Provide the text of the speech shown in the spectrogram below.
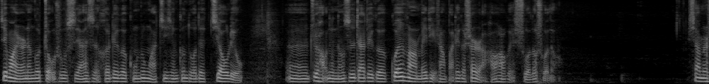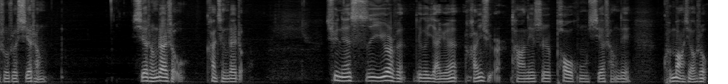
这帮人，能够走出实验室，和这个公众啊进行更多的交流。嗯，最好呢，能是在这个官方媒体上把这个事儿啊好好给说道说道。下面说说携程，携程在手，看清再走。去年十一月份，这个演员韩雪，她呢是炮轰携程的捆绑销售，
